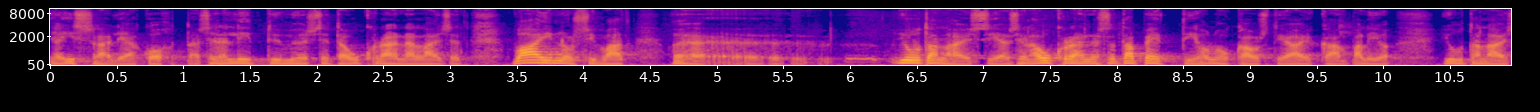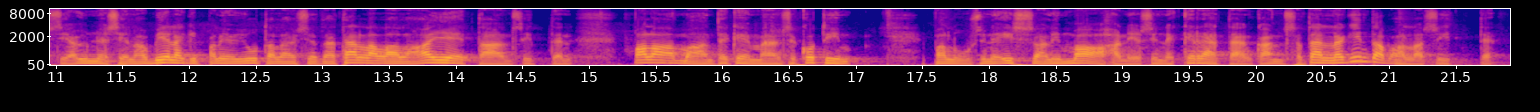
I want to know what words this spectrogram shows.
ja Israelia kohtaan. Siellä liittyy myös se, että ukrainalaiset vainosivat öö, juutalaisia. Siellä Ukrainassa tapettiin holokaustia aikaan paljon juutalaisia. Ynnä siellä on vieläkin paljon juutalaisia, joita tällä lailla ajetaan sitten palaamaan tekemään se kotipaluu sinne Israelin maahan ja sinne kerätään kanssa tälläkin tavalla sitten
